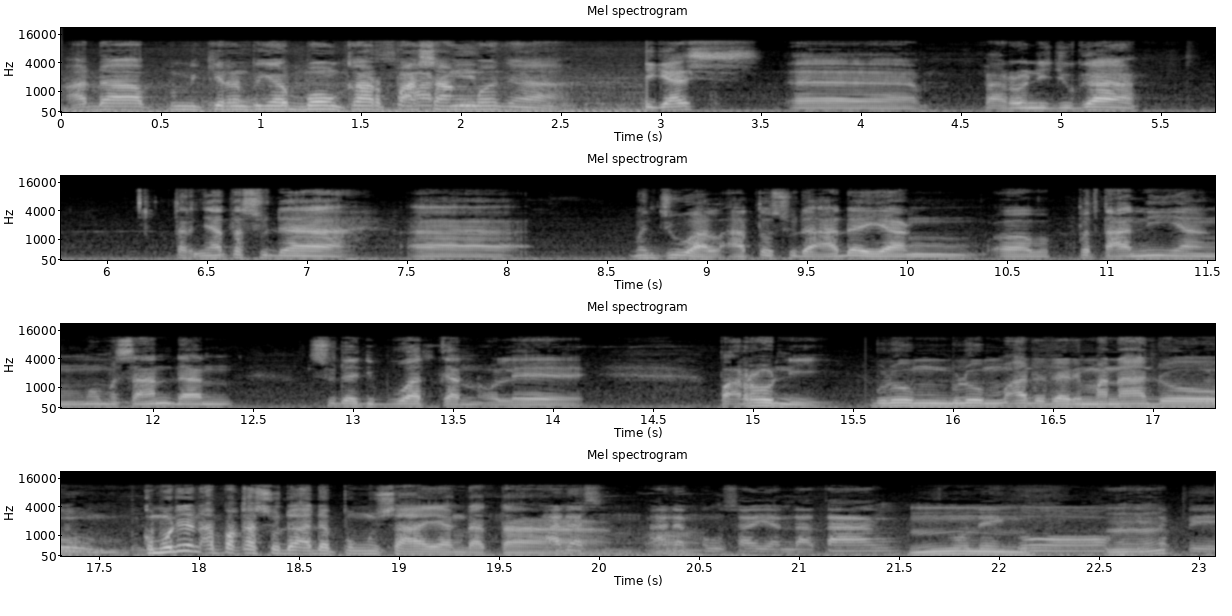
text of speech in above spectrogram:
Ada pemikiran pemikiran bongkar Sakit. pasang ya. guys, eh, Pak Roni juga ternyata sudah eh, menjual atau sudah ada yang eh, petani yang memesan dan sudah dibuatkan oleh Pak Roni. Belum belum ada dari Manado. Belum. Kemudian apakah sudah ada pengusaha yang datang? Ada sih, ada Oh. pengusaha yang datang, Hmm. mau nego, Hmm. kita pe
